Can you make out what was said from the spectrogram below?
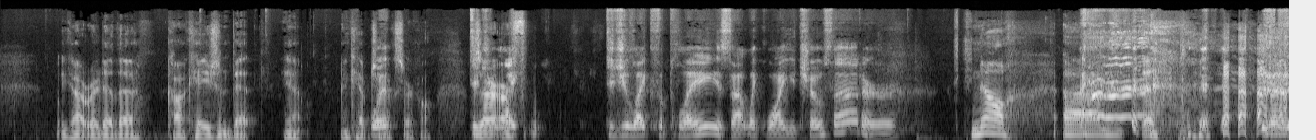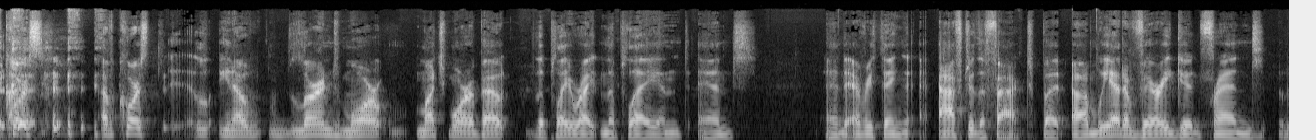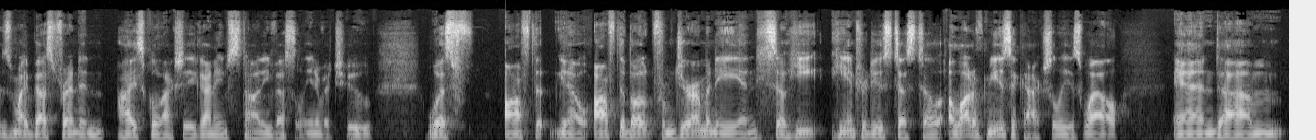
we got rid of the Caucasian bit, yeah, and kept What- Chalk Circle. Did Is our- you our like? Did you like the play? Is that like why you chose that, or No. Um, but of course, of course, you know, learned more, much more about the playwright and the play and, and, and everything after the fact. But um, we had a very good friend. It was my best friend in high school, actually, a guy named Stani Veselinovich, who was off the, you know, off the boat from Germany, and so he he introduced us to a lot of music, actually, as well. And um,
